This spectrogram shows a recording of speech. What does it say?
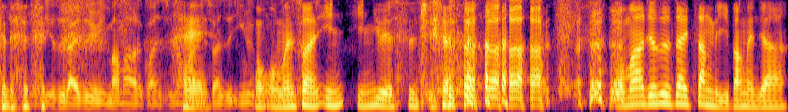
对对。对也是来自于妈妈的关系，妈妈也算是音乐我。我们算音 音乐世界，我妈就是在葬礼帮人家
